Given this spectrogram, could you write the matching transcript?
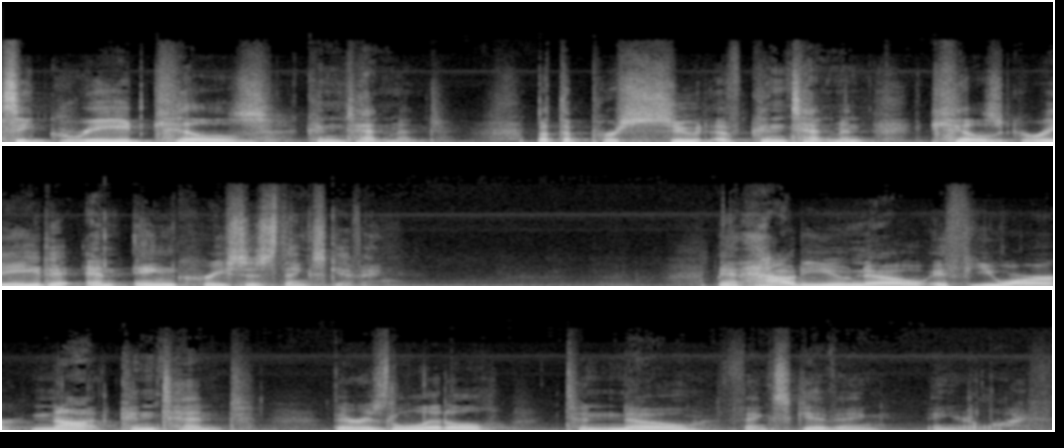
See, greed kills contentment, but the pursuit of contentment kills greed and increases thanksgiving. Man, how do you know if you are not content? There is little to no thanksgiving in your life.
